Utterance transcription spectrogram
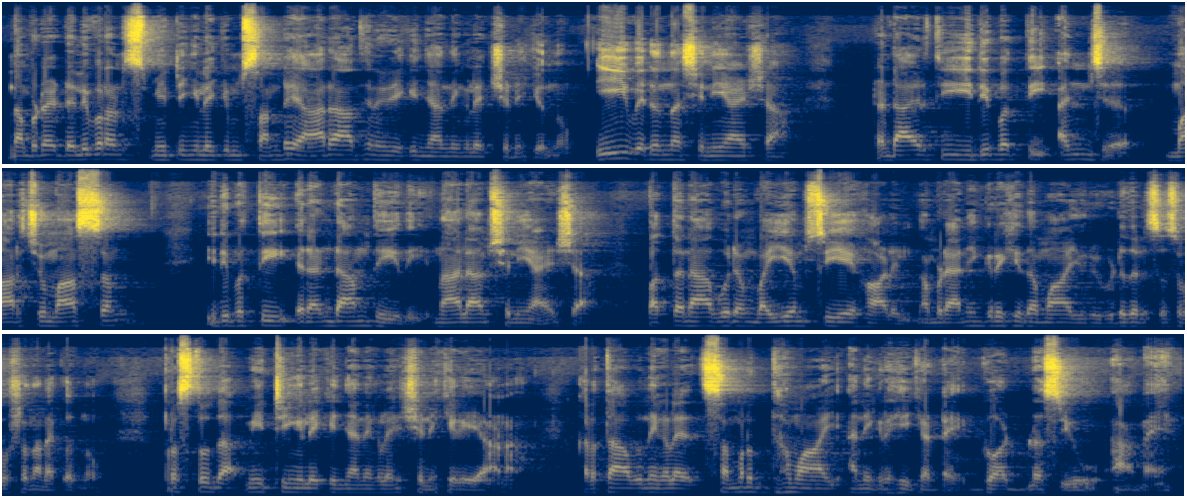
നമ്മുടെ ഡെലിവറൻസ് മീറ്റിങ്ങിലേക്കും സൺഡേ ആരാധനയിലേക്കും ഞാൻ നിങ്ങളെ ക്ഷണിക്കുന്നു. ഈ വരുന്ന ശനിയാഴ്ച രണ്ടായിരത്തി ഇരുപത്തി അഞ്ച് മാർച്ച് മാസം ഇരുപത്തി രണ്ടാം തീയതി നാലാം ശനിയാഴ്ച Pathanapuram Y M C A ഹാളിൽ നമ്മുടെ അനുഗ്രഹീതമായ ഒരു വിടുതൽ ശുശ്രൂഷ നടക്കുന്നു. പ്രസ്തുത മീറ്റിംഗിലേക്ക് ഞാൻ നിങ്ങളെ ക്ഷണിക്കുകയാണ്. കർത്താവ് നിങ്ങളെ സമൃദ്ധമായി അനുഗ്രഹിക്കട്ടെ. God bless you. ആമേ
